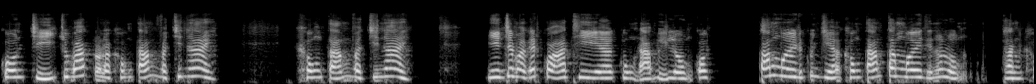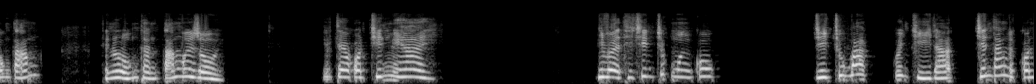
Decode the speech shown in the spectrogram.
cô anh chị chú bác đó là 08 và 92 08 và 92 nhìn trên bảng kết quả thì ờ, cũng đã bị lộn có 80 được quý chị ạ. 08 80 thì nó lộn thành 08 thì nó lộn thành 80 rồi. Tiếp theo con 92 như vậy thì xin chúc mừng cô chị chúc bác quý chị đã chiến thắng được con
